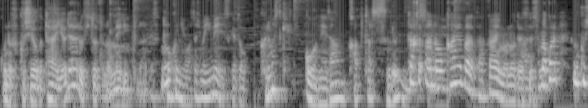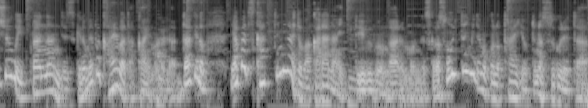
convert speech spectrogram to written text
この福祉用貸与である一つのメリットなんですね。特に私もイメージですけど、車って結構値段買ったりするんですよ、ね、あの、買えば高いものですし、はい、まあこれ福祉用具一般なんですけども、やっぱり買えば高いものだ。はい、だけど、やっぱり使ってみないとわからないっていう部分があるもんですから、うん、そういった意味でもこの貸与っていうのは優れた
